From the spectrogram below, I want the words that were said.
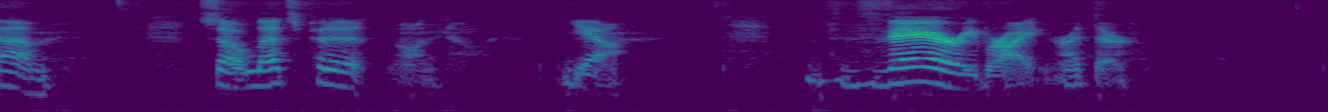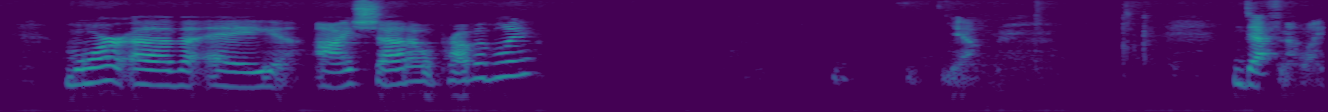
Um, so let's put it on. Yeah. Very bright right there more of a eyeshadow probably. Yeah. Definitely.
